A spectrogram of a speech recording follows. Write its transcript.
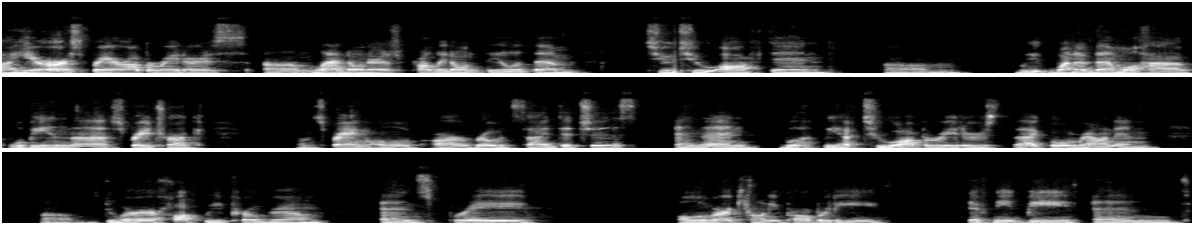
Uh, here are sprayer operators. Um, landowners probably don't deal with them too, too often. Um, we, one of them will have, will be in the spray truck um, spraying all of our roadside ditches. And then we'll, we have two operators that go around and um, do our hawkweed program and spray all of our county property if need be and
